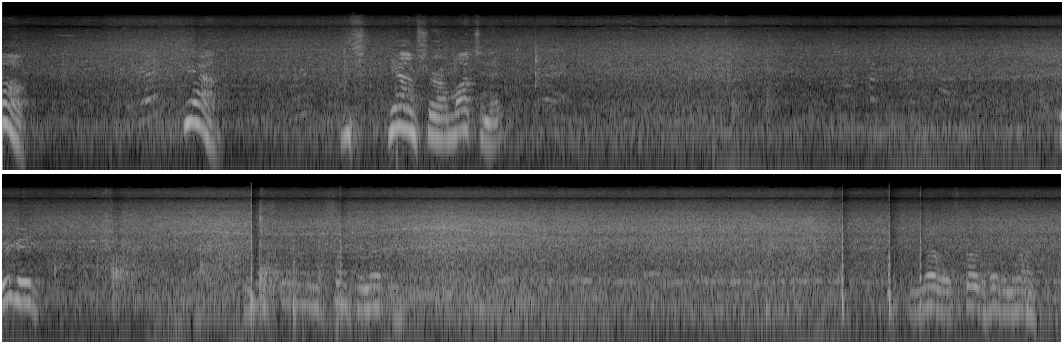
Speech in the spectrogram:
No. Yeah. Yeah, I'm sure. I'm watching it. You're good. You must stay on the side for nothing. No, it's called holding on.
